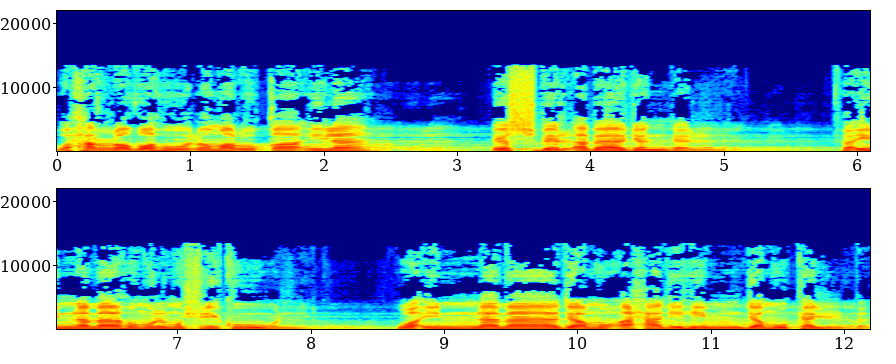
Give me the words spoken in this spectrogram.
وحرضه عمر قائلا اصبر أبا جندل. فإنما هم المشركون وإنما دم أحدهم دم كلب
